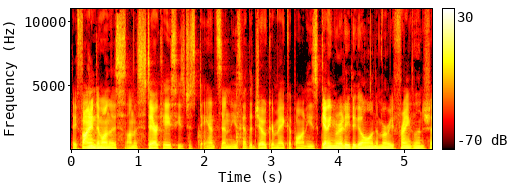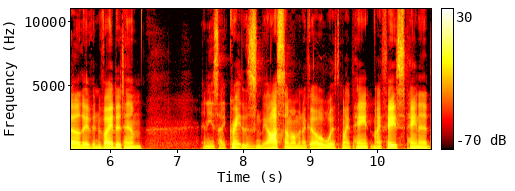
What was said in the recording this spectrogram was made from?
They find him on this on the staircase. He's just dancing. He's got the Joker makeup on. He's getting ready to go on the Murray Franklin show. They've invited him, and he's like, "Great, this is gonna be awesome. I'm gonna go with my paint, my face painted."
